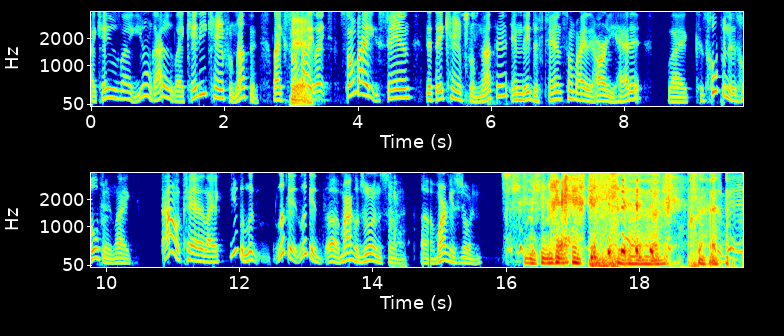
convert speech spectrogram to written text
Like KD was like, you don't gotta. Like KD came from nothing. Like somebody, like somebody saying that they came from nothing and they defend somebody that already had it. Like, cause hooping is hooping. Like, I don't care. Like, you could look, look at, look at uh, Michael Jordan's son, uh, Marcus Jordan. could have been in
